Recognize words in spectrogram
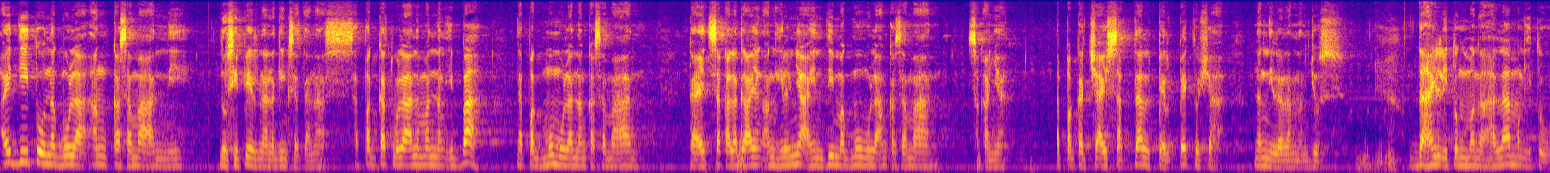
ay dito nagmula ang kasamaan ni Lucifer na naging satanas sapagkat wala naman ng iba na pagmumula ng kasamaan kahit sa kalagayang anghel niya ay hindi magmumula ang kasamaan sa kanya sapagkat siya ay saktal, perpekto siya ng nilalang ng Diyos. Dahil itong mga halamang ito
